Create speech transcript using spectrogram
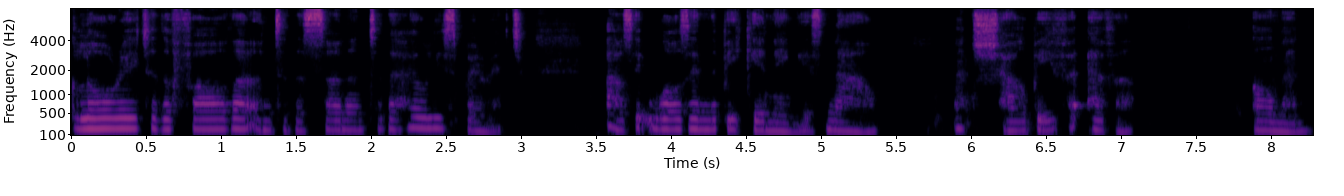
Glory to the Father, and to the Son, and to the Holy Spirit, as it was in the beginning, is now, and shall be for ever. Amen.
